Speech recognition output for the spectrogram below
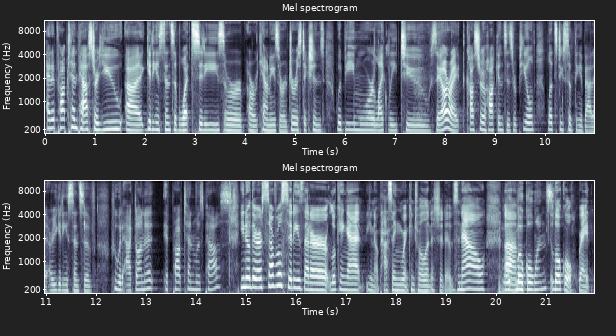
And if Prop 10 passed, are you uh, getting a sense of what cities or, or counties or jurisdictions would be more likely to say, all right, Costa-Hawkins is repealed, let's do something about it? Are you getting a sense of who would act on it if Prop 10 was passed? You know, there are several cities that are looking at, you know, passing rent control initiatives now. Um, local ones? Local, right.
